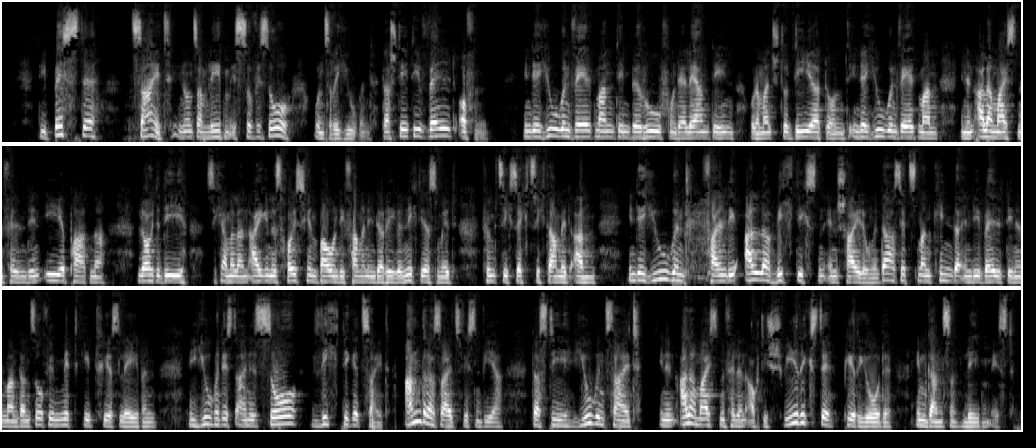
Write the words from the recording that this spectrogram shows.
Die beste Zeit in unserem Leben ist sowieso unsere Jugend. Da steht die Welt offen. In der Jugend wählt man den Beruf und er lernt ihn oder man studiert und in der Jugend wählt man in den allermeisten Fällen den Ehepartner. Leute, die sich einmal ein eigenes Häuschen bauen, die fangen in der Regel nicht erst mit 50, 60 damit an. In der Jugend fallen die allerwichtigsten Entscheidungen. Da setzt man Kinder in die Welt, denen man dann so viel mitgibt fürs Leben. Die Jugend ist eine so wichtige Zeit. Andererseits wissen wir, dass die Jugendzeit in den allermeisten Fällen auch die schwierigste Periode im ganzen Leben ist.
